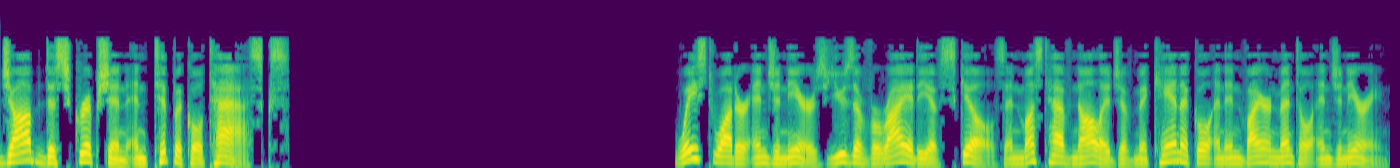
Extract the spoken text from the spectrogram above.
Job description and typical tasks. Wastewater engineers use a variety of skills and must have knowledge of mechanical and environmental engineering.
